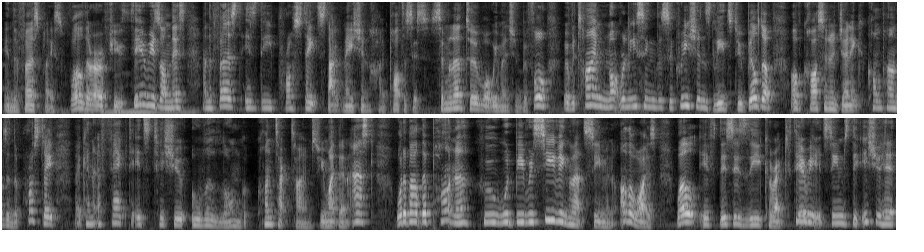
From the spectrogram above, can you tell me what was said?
in the first place? Well, there are a few theories on this, and the first is the prostate stagnation hypothesis. Similar to what we mentioned before, over time, not releasing the secretions leads to buildup of carcinogenic compounds in the prostate that can affect its tissue over long contact times. You might then ask, what about the partner who would be receiving that semen otherwise? Well, if this is the correct theory, it seems the issue here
